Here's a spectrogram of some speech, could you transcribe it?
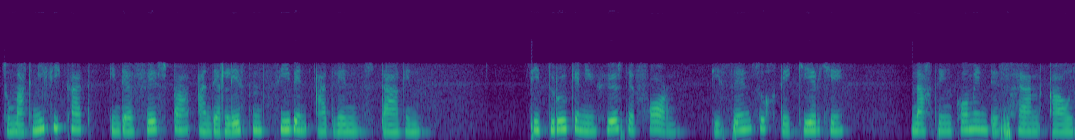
zu Magnificat in der Vespa an der letzten sieben Adventstagen. Sie drücken in höchster Form die Sehnsucht der Kirche nach dem Kommen des Herrn aus.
